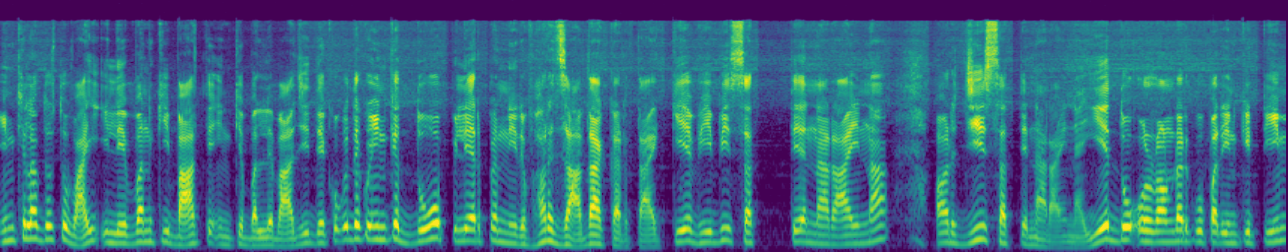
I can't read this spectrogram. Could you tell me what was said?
इनके अलावा दोस्तों वाई इलेवन की बात करें, इनके बल्लेबाजी देखोगे देखो, इनके दो प्लेयर पर निर्भर ज़्यादा करता है के वी भी सत्य नारायणा और जी सत्यनारायणा। ये दो ऑलराउंडर के ऊपर इनकी टीम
